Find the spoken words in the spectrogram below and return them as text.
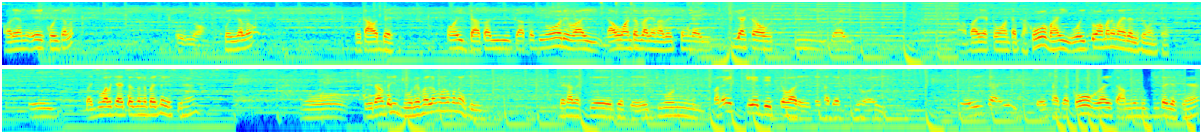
আরে আমি এই কই গেল? কই গেল? ওইটা আবার দেখ। ওই চাতা দিয়ে চাতা দিয়ে ওরে ভাই, তাও ওয়ান লাগে না, দেখছেন গাই কি একটা অবস্থা ভাই? ভাই, একটা ওয়ান ট্যাপ ও ভাই, ওই তো আমার মাইরা দিছে ওয়ান ট্যাপ এই বাইক বলকে একটার জন্য পয়সা গেছি হ্যাঁ? ও, এই রাউন্ডটা কি জুনে ফেলে মারবো নাকি? দেখা যাক কে যেতে জুন মানে কে জিততে পারে, দেখা যাক কি হয়। ওই দেখা যাক। ও ভাই আমি কিন্তু জিতে গেছি হ্যাঁ?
